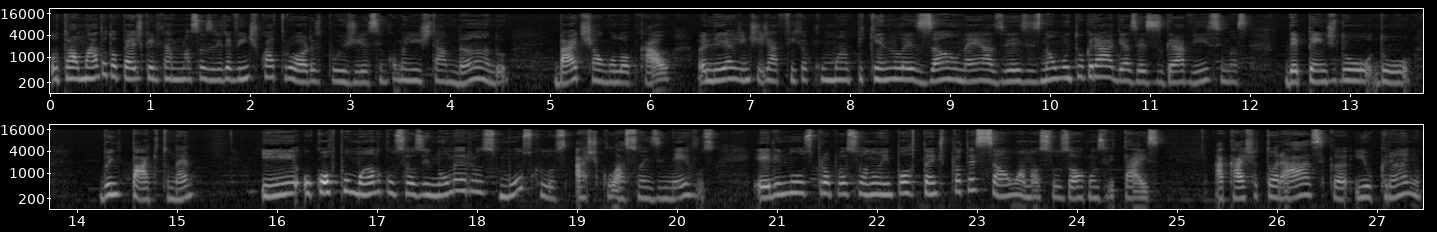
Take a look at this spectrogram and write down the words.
o traumatotopédico ele está nas nossas vidas 24 horas por dia, assim como a gente está andando, bate em algum local, ali a gente já fica com uma pequena lesão, né? Às vezes não muito grave, às vezes gravíssimas, depende do, do, do impacto, né? E o corpo humano, com seus inúmeros músculos, articulações e nervos, ele nos proporciona uma importante proteção aos nossos órgãos vitais. A caixa torácica e o crânio,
